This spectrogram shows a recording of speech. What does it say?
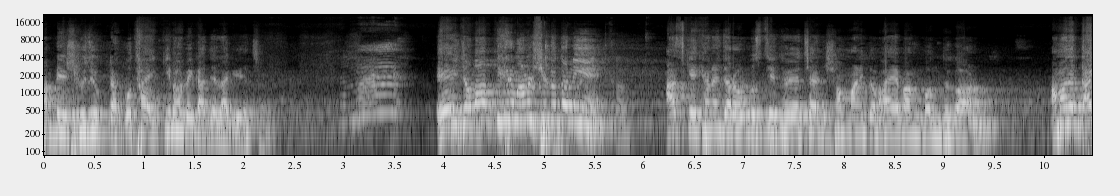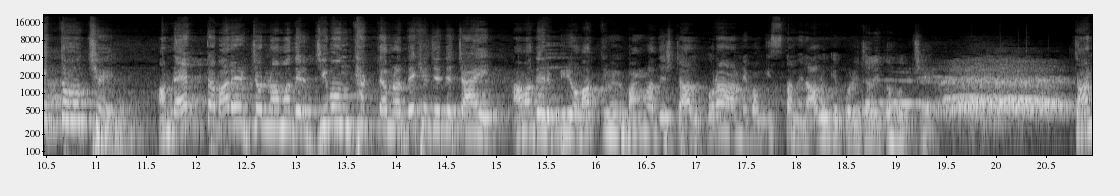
আপনি এই সুযোগটা কোথায় কীভাবে কাজে লাগিয়েছেন? এই জবাবদিহির মানসিকতা নিয়ে আজকে এখানে যারা উপস্থিত হয়েছেন সম্মানিত ভাই এবং বন্ধুগণ, আমাদের দায়িত্ব হচ্ছে আমরা একটা বারের জন্য আমাদের জীবন থাকতে আমরা দেখে যেতে চাই আমাদের প্রিয় মাতৃভূমি বাংলাদেশটা আল কোরআন এবং ইসলামের আলোকে পরিচালিত হচ্ছে। চান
